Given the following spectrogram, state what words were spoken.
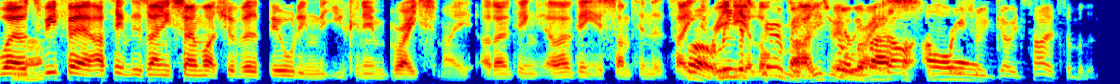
Well, No. to be fair, I think there's only so much of a building that you can embrace, mate. I don't think I don't think it's something that takes Well, I I mean, really a long time you to go embrace. about- inside, I'm pretty sure you go inside some of them.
